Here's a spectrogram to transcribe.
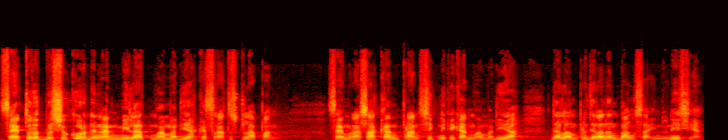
Saya turut bersyukur dengan Milad Muhammadiyah ke-108. Saya merasakan peran signifikan Muhammadiyah dalam perjalanan bangsa Indonesia,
